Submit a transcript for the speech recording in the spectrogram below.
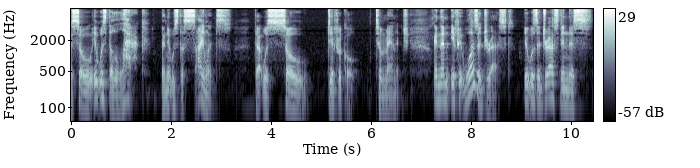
So it was the lack and it was the silence that was so difficult to manage. And then if it was addressed, it was addressed in this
